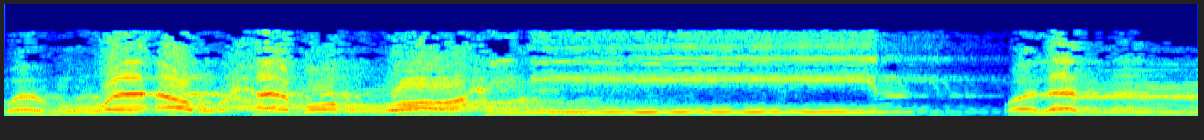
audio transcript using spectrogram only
وَهُوَ أَرْحَمُ الرَّاحِمِينَ وَلَمَّا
